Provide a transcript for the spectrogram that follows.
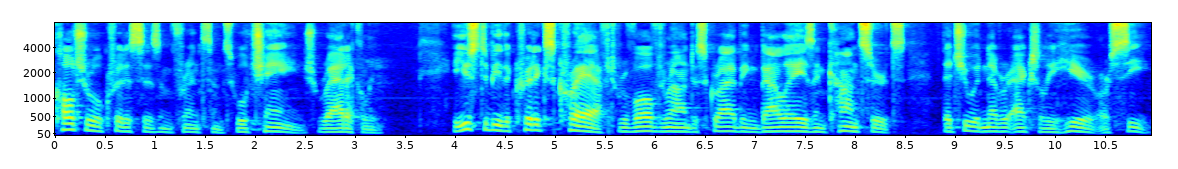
Cultural criticism, for instance, will change radically. It used to be the critic's craft revolved around describing ballets and concerts that you would never actually hear or see.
